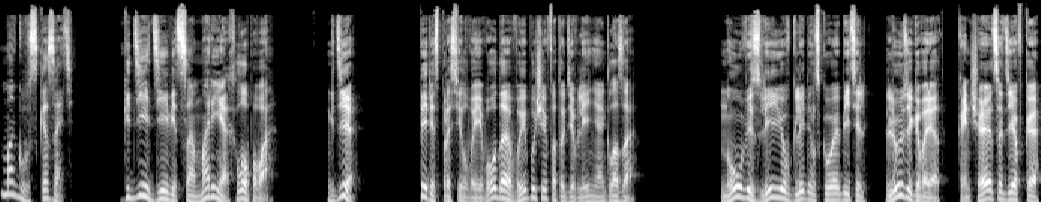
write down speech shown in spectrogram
могу сказать. Где девица Мария Хлопова?» «Где?» переспросил воевода, выпучив от удивления глаза. «Ну, увезли ее в Глединскую обитель. Люди говорят, кончается девка.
